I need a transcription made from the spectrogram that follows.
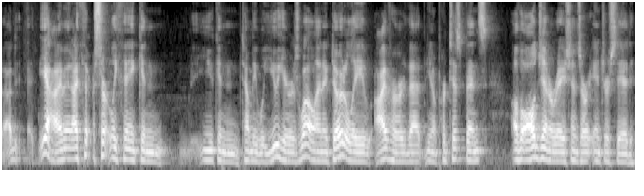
Uh, yeah, I mean, I th- certainly think, and you can tell me what you hear as well. Anecdotally, I've heard that you know participants of all generations are interested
